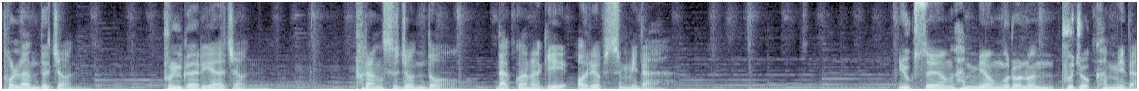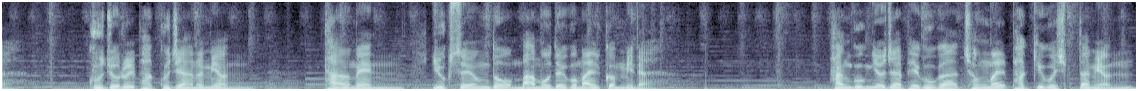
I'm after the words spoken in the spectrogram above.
폴란드전, 불가리아전, 프랑스전도 낙관하기 어렵습니다. 육서영 한 명으로는 부족합니다. 구조를 바꾸지 않으면 다음엔 육서영도 마모되고 말 겁니다. 한국 여자 배구가 정말 바뀌고 싶다면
